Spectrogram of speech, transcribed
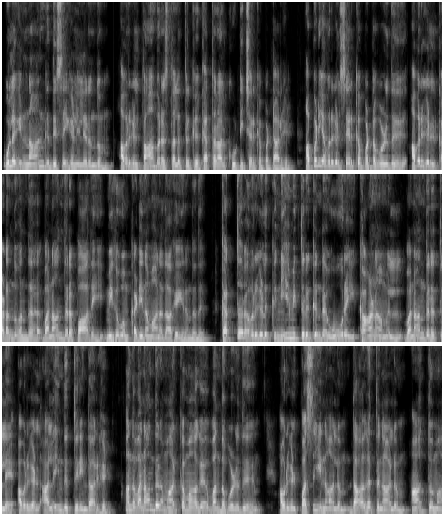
உலகின் நான்கு திசைகளிலிருந்தும் அவர்கள் தாபர ஸ்தலத்திற்கு கர்த்தரால் கூட்டிச் சேர்க்கப்பட்டார்கள். அப்படி அவர்கள் சேர்க்கப்பட்ட பொழுது அவர்கள் கடந்து வந்த வனாந்தர பாதை மிகவும் கடினமானதாக இருந்தது. கர்த்தர் அவர்களுக்கு நியமித்திருக்கின்ற ஊரை காணாமல் வனாந்தரத்திலே அவர்கள் அலைந்து திரிந்தார்கள். அந்த வனாந்தர மார்க்கமாக வந்தபொழுது அவர்கள் பசியினாலும் தாகத்தினாலும் ஆத்துமா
